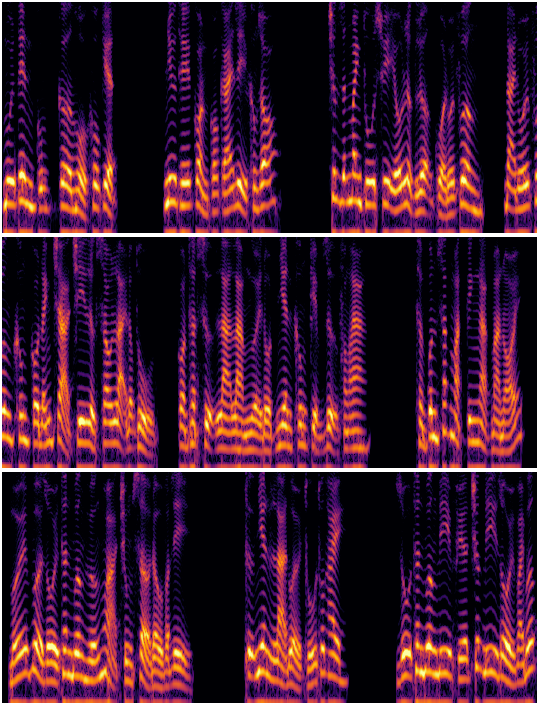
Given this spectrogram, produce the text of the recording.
mũi tên cũng cơ hồ khô kiệt. Như thế còn có cái gì không rõ. Trước dẫn manh thu suy yếu lực lượng của đối phương, đại đối phương không có đánh trả chi lực sau lại động thủ, còn thật sự là làm người đột nhiên không kịp dự phòng A. Thẩm quân sắc mặt kinh ngạc mà nói, mới vừa rồi thân vương hướng hỏa trung sở đầu vật gì. Tự nhiên là đuổi thú thuốc hay. Dù thân vương đi phía trước đi rồi vài bước,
